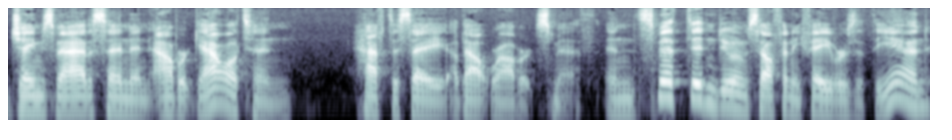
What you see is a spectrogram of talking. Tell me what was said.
James Madison and Albert Gallatin have to say about Robert Smith. And Smith didn't do himself any favors at the end,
